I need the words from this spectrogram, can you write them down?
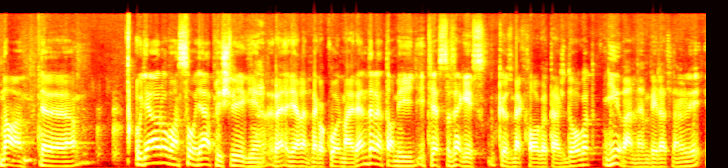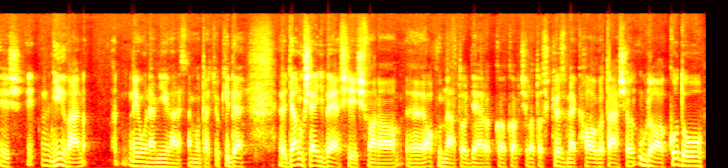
Na, ugye arról van szó, hogy április végén jelent meg a kormányrendelet, ami így, itt ezt az egész közmeghallgatás dolgot nyilván nem véletlenül, és nyilván jó, nem nyilván ezt nem mondhatjuk ide. Gyanús egybeesés van a akkumulátorgyárakkal kapcsolatos közmeghallgatáson, uralkodó,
